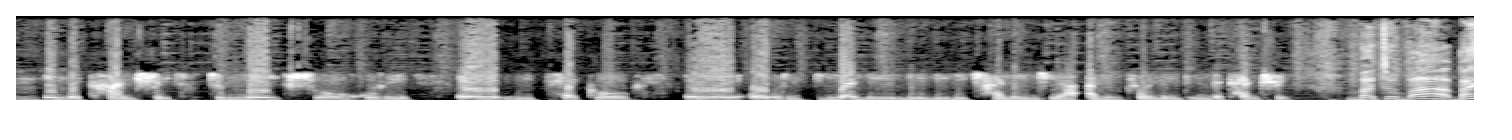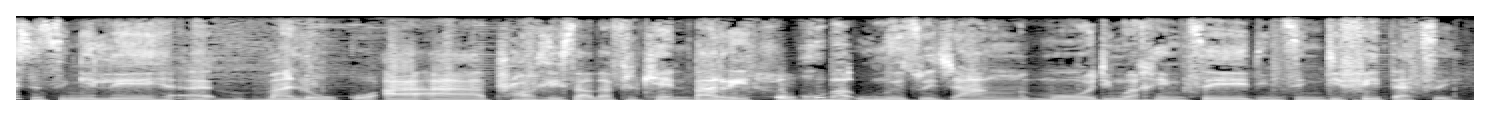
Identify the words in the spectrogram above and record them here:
mm -hmm. in the country to make sure uh, we tackle uh, or deal with the challenge ya unemployment in the country. batho ba ba setseng le maloko a a proudly south african ba re go ba ungwetswe jang mo dingwageng tse di ntseng di feta tse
